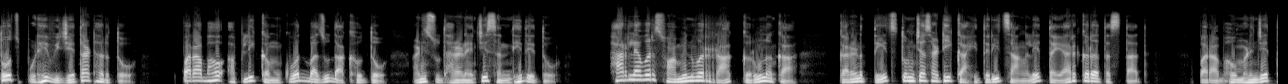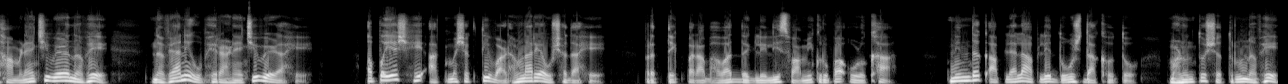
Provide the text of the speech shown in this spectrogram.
तोच पुढे विजेता ठरतो. पराभव आपली कमकुवत बाजू दाखवतो आणि सुधारण्याची संधी देतो. हारल्यावर स्वामींवर राग करू नका कारण तेच तुमच्यासाठी काहीतरी चांगले तयार करत असतात. पराभव म्हणजे थांबण्याची वेळ नव्हे नव्याने उभे राहण्याची वेळ आहे. अपयश हे आत्मशक्ती वाढवणारे औषध आहे. प्रत्येक पराभवात दगलेली स्वामी कृपा ओळखा. निंदक आपल्याला आपले दोष दाखवतो म्हणून तो शत्रू नव्हे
